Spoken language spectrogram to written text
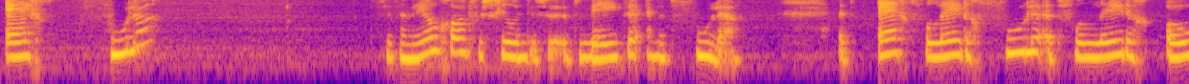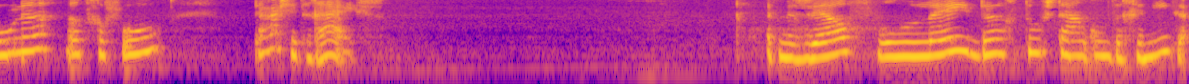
echt voelen. Er zit een heel groot verschil in tussen het weten en het voelen. Het echt volledig voelen, het volledig ownen, dat gevoel, daar zit reis. mezelf volledig toestaan om te genieten.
